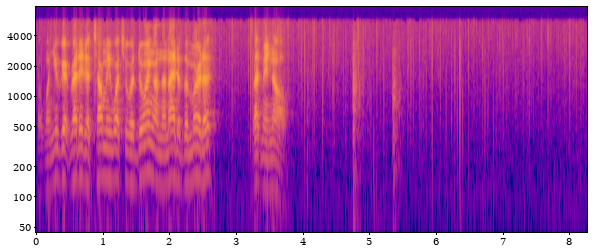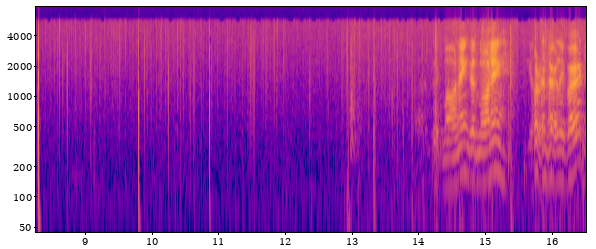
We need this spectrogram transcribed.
But when you get ready to tell me what you were doing on the night of the murder, let me know. Morning, good morning. You're an early bird.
